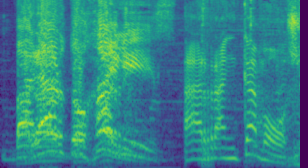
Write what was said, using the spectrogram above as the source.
Balardo Harris. ¡Arrancamos!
